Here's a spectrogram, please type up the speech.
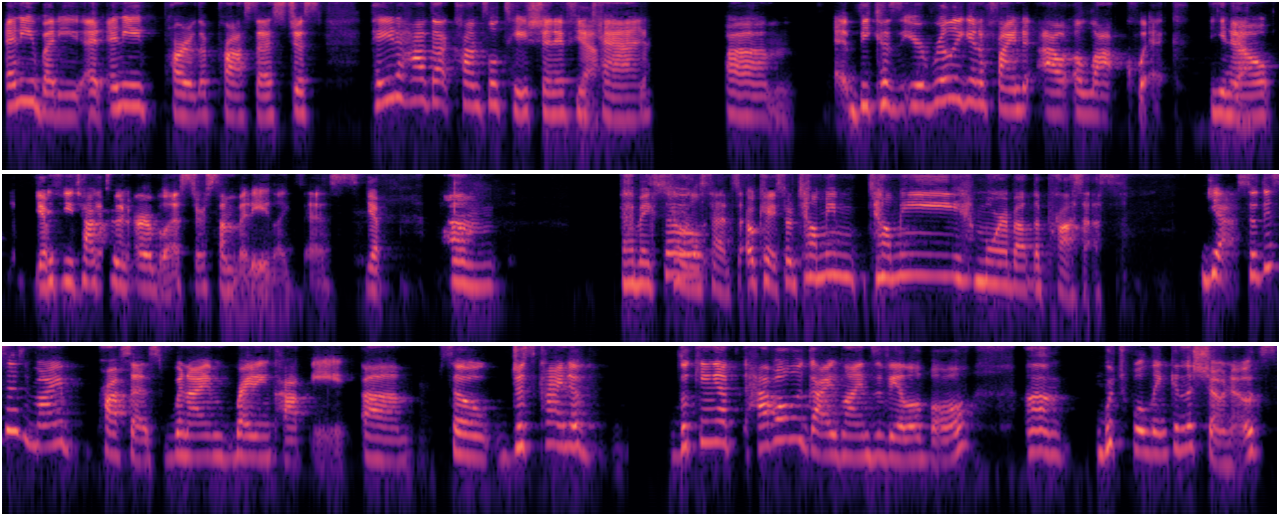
anybody at any part of the process. Just pay to have that consultation if you yeah. can. Um, because you're really going to find out a lot quick, you know, yeah. yep. if you talk yep. to an herbalist or somebody like this. Yep. Um, that makes so, total sense. Okay, so tell me tell me more about the process. Yeah. So this is my process when I'm writing copy. Um, so just kind of looking at have all the guidelines available, um, which we'll link in the show notes.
